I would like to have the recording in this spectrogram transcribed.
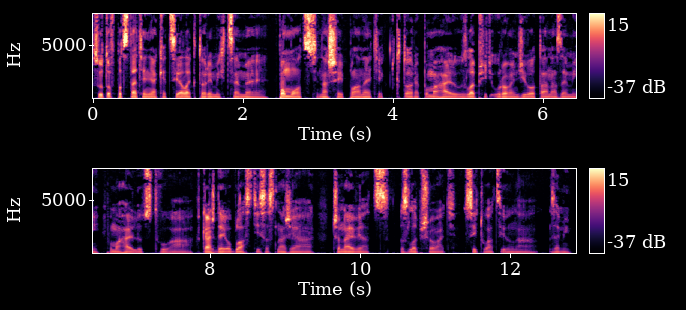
Sú to v podstate nejaké ciele, ktorými chceme pomôcť našej planéte, ktoré pomáhajú zlepšiť úroveň života na Zemi, pomáhajú ľudstvu a v každej oblasti sa snažia čo najviac zlepšovať situáciu na Zemi.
